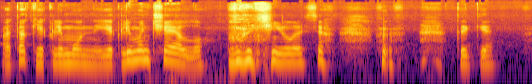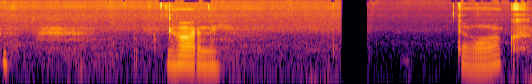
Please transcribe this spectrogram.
А так як лимонний, як лімончелло получилося. Таке гарний. Так.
